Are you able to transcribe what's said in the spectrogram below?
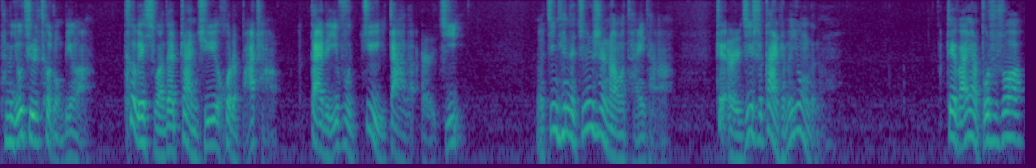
他们尤其是特种兵啊，特别喜欢在战区或者靶场带着一副巨大的耳机。呃，今天的军事呢，我谈一谈啊，这耳机是干什么用的呢？这玩意儿不是说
